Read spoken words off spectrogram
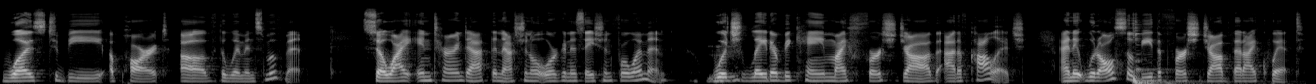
was to be a part of the women's movement. So I interned at the National Organization for Women, mm-hmm. which later became my first job out of college. And it would also be the first job that I quit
